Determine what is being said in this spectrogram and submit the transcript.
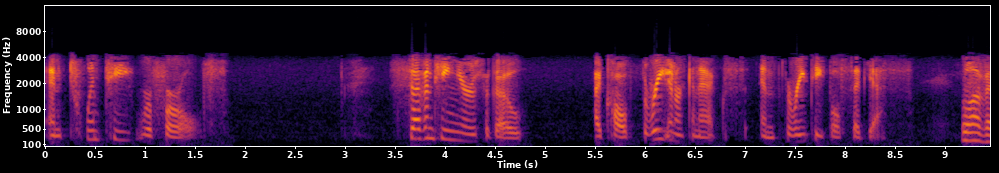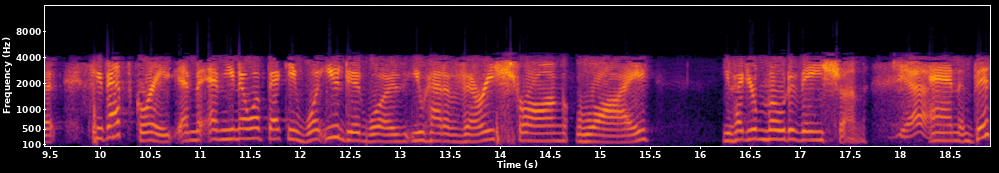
and 20 referrals. 17 years ago, I called three interconnects and three people said yes. Love it. See, that's great. And and you know what, Becky? What you did was you had a very strong why. You had your motivation. Yeah. And this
